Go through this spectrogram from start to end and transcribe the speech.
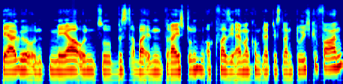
Berge und Meer und so bist aber in drei Stunden auch quasi einmal komplett durchs Land durchgefahren.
